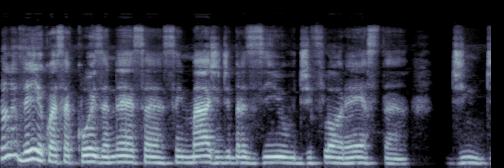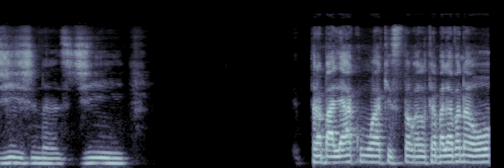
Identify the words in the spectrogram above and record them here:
Ela veio com essa coisa, né, essa, essa imagem de Brasil, de floresta, de indígenas, de trabalhar com a questão. Ela trabalhava na ONU,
